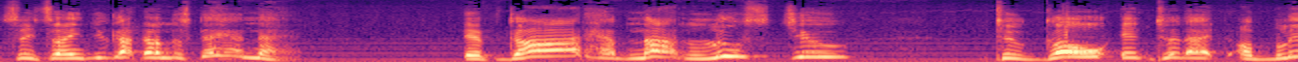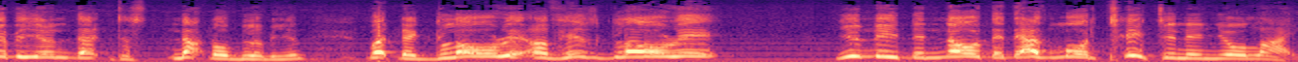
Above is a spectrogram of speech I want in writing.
See, saying you got to understand that. If God have not loosed you to go into that oblivion, that not oblivion, but the glory of his glory, you need to know that there's more teaching in your life.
